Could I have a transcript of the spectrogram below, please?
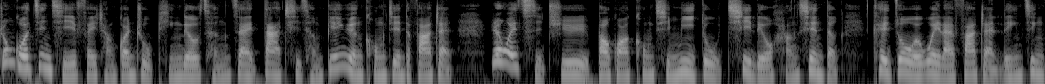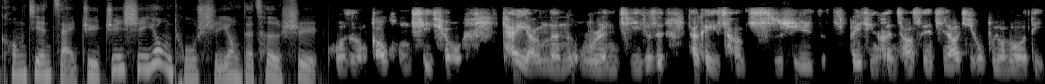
中国近期非常关注平流层在大气层边缘空间的发展，认为此区域包括空气密度、气流航线等，可以作为未来发展临近空间载具军事用途使用的测试。或这种高空气球、太阳能无人机，就是它可以长持续飞行很长时间，然后几乎不用落地。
